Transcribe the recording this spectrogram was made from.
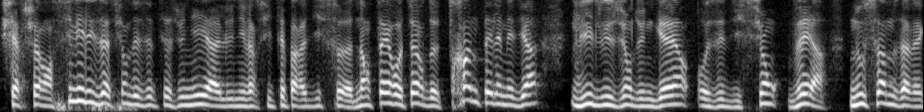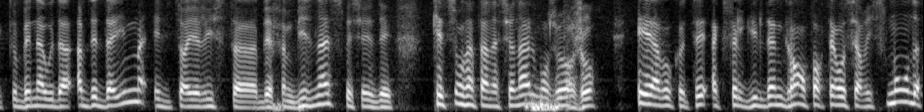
Chercheur en civilisation des États-Unis à l'Université Paradis Nanterre, auteur de Trump et les médias, l'illusion d'une guerre aux éditions VA. Nous sommes avec Benaouda Abdeldaïm, éditorialiste à BFM Business, spécialiste des questions internationales. Bonjour. Bonjour. Et à vos côtés, Axel Gilden, grand reporter au service monde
